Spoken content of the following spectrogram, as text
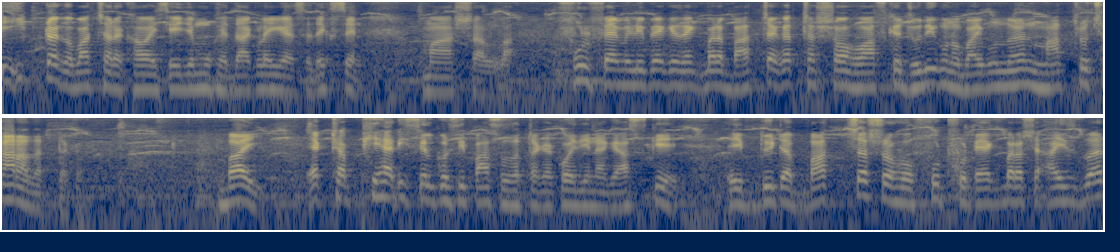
এই একটু আগে বাচ্চারা খাওয়াইছে, এই যে মুখে দাগ লেগে আছে, দেখছেন? মাশাল্লাহ ফুল ফ্যামিলি প্যাকেজ একবারে বাচ্চা কাচ্চা সহ, আজকে যদি কোনো ভাই নেন মাত্র চার হাজার টাকা। ভাই, একটা পেয়ারি সেল করছি পাঁচ হাজার টাকা কয়দিন আগে, আজকে এই দুইটা বাচ্চা সহ ফুটফুটে একবার আসে আইসবার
